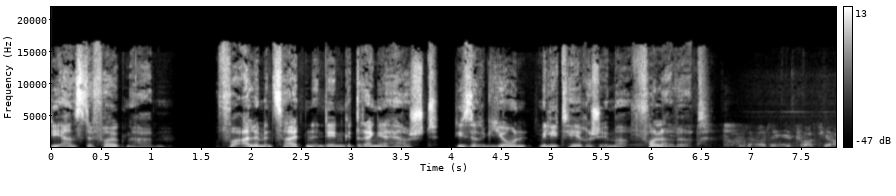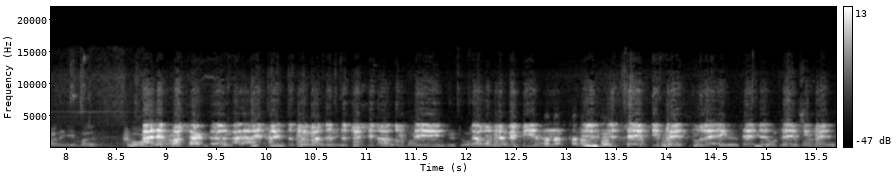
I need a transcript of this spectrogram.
die ernste Folgen haben. Vor allem in Zeiten, in denen Gedränge herrscht, diese Region militärisch immer voller wird. Alle, Kontakt, äh, alle Einheiten des Verbandes sind durch den ASOC darauf verwiesen, Self-Defense oder Extended Self-Defense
